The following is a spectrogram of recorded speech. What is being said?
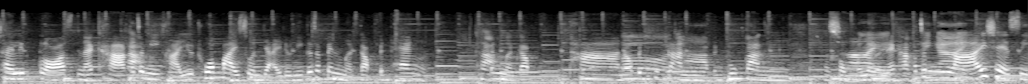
ใช้ลิปกลอสนะคะค่ะก็จะมีขายอยู่ทั่วไปส่วนใหญ่เดี๋ยวนี้ก็จะเป็นเหมือนกับเป็นแท่งค่ะเป็นเหมือนกับทาเนาะเป็นผู้กันทาเป็นผู้กันผ สมมาเลยใช่นะคะก็จะมีง่ายๆหลายเฉดสี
